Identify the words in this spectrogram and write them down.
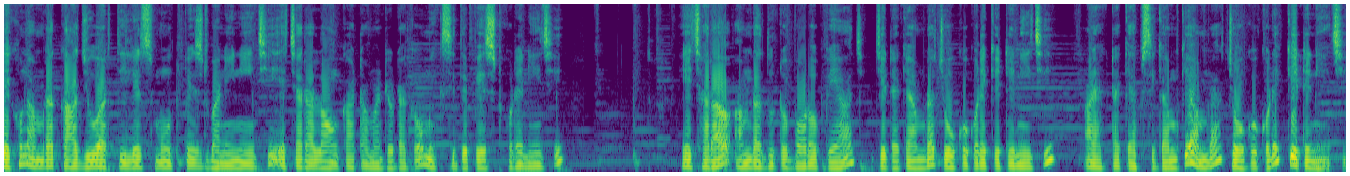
দেখুন, আমরা কাজু আর তিলের স্মুথ পেস্ট বানিয়ে নিয়েছি। এছাড়া লঙ্কা, টমেটোটাকেও মিক্সিতে পেস্ট করে নিয়েছি। এছাড়াও আমরা দুটো বড় পেঁয়াজ, যেটাকে আমরা চৌকো করে কেটে নিয়েছি, আর একটা ক্যাপসিকামকে আমরা চৌকো করে কেটে নিয়েছি।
